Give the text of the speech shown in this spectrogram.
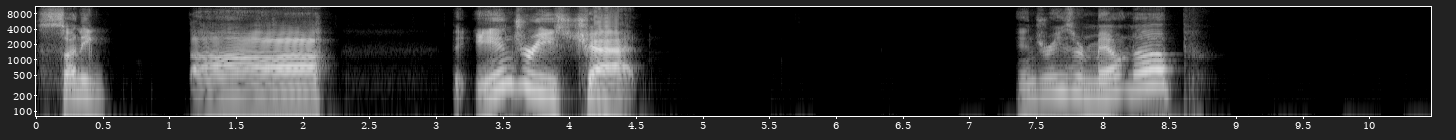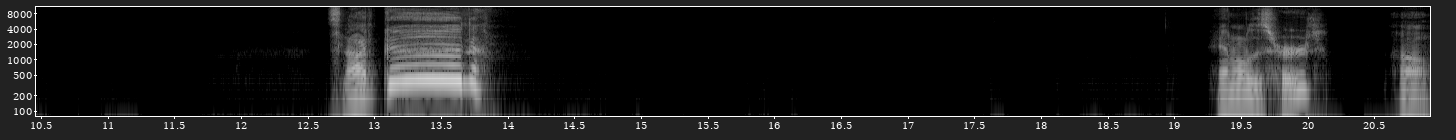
Sunny. Ah. the injuries chat. Injuries are mounting up. It's not good. Handle is hurt? Oh.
